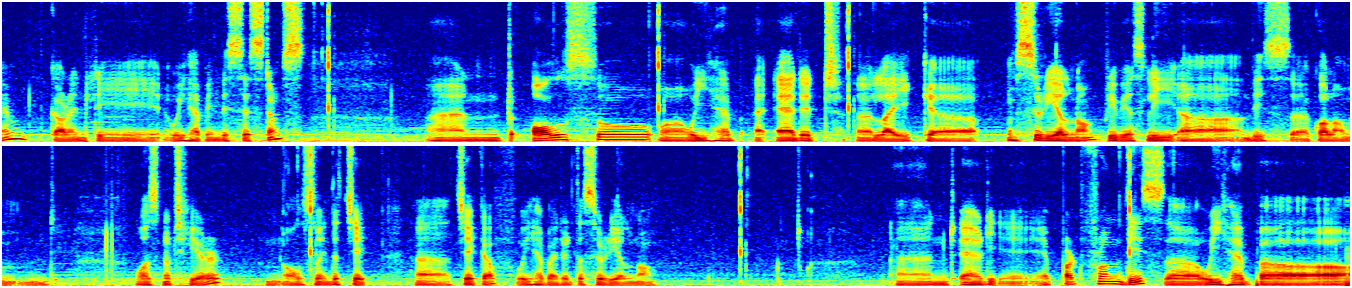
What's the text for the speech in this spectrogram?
name. Currently we have in the systems. And also uh, we have added uh, like uh, serial num previously uh, this uh, column was not here. Also in the check uh, checkup we have added the serial num and add, uh, apart from this uh, we have uh,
